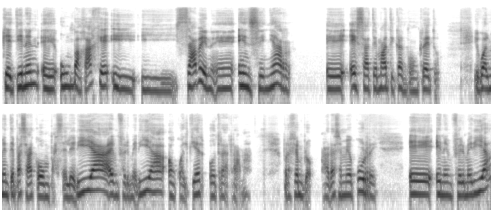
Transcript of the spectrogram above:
que tienen eh, un bagaje y, saben eh, enseñar esa temática en concreto. Igualmente pasa con pastelería, enfermería o cualquier otra rama. Por ejemplo, ahora se me ocurre eh, en enfermería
